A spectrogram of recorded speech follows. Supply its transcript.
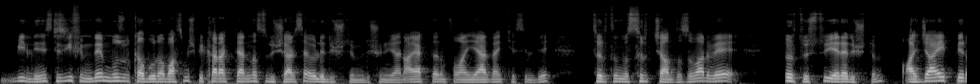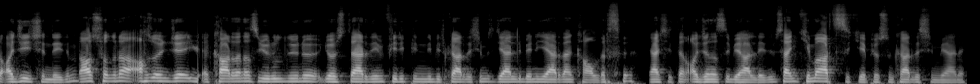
bildiğiniz çizgi filmde muz kabuğuna basmış bir karakter nasıl düşerse öyle düştüğümü düşünün. Yani ayaklarım falan yerden kesildi. Sırtımda sırt çantası var ve sırt üstü yere düştüm. Acayip bir acı içindeydim. Daha sonra az önce karda nasıl yürüldüğünü gösterdiğim Filipinli bir kardeşimiz geldi beni yerden kaldırdı. Gerçekten acınası bir haldeydim. Sen kime artistik yapıyorsun kardeşim yani?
